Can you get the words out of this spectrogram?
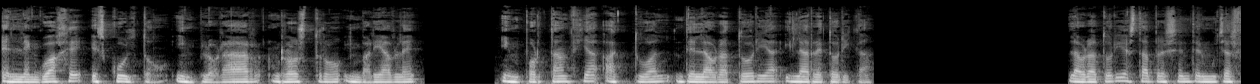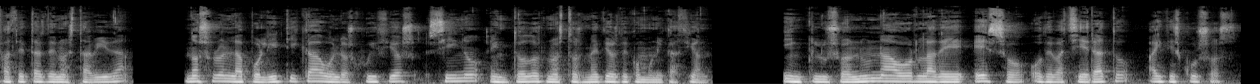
El lenguaje es culto, implorar, rostro, invariable. Importancia actual de la oratoria y la retórica. La oratoria está presente en muchas facetas de nuestra vida, no solo en la política o en los juicios, sino en todos nuestros medios de comunicación. Incluso en una orla de ESO o de bachillerato hay discursos.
